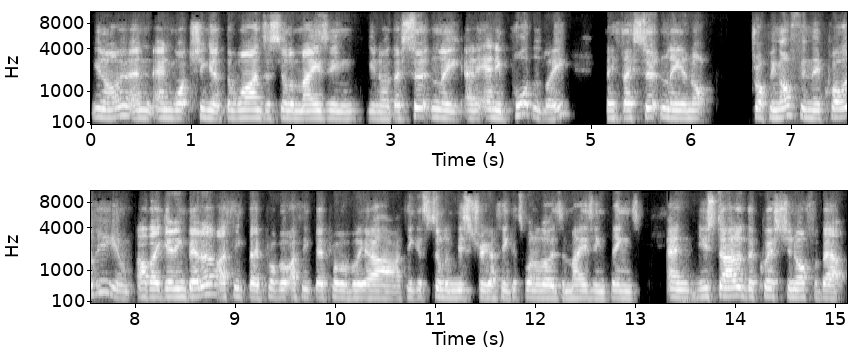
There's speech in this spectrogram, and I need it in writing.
you know, and, and watching it. The wines are still amazing. You know, they certainly, and, and importantly, they, they certainly are not dropping off in their quality. Are they getting better? I think they probably I think they probably are. I think it's still a mystery. I think it's one of those amazing things. And you started the question off about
